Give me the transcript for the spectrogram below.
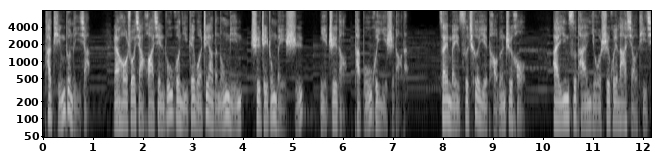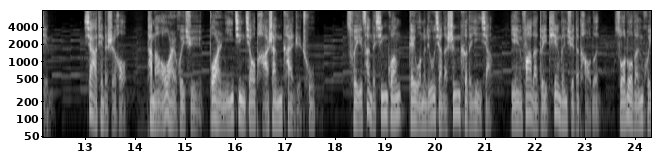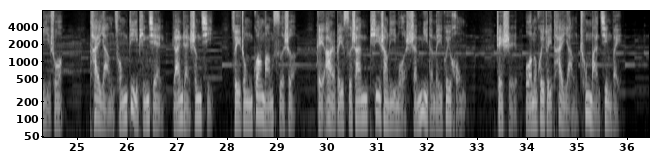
他停顿了一下，然后说下划线：“如果你给我这样的农民吃这种美食，你知道他不会意识到的。”在每次彻夜讨论之后。爱因斯坦有时会拉小提琴。夏天的时候，他们偶尔会去伯尔尼近郊爬山看日出。璀璨的星光给我们留下了深刻的印象，引发了对天文学的讨论。索洛文回忆说：“太阳从地平线冉冉升起，最终光芒四射，给阿尔卑斯山披上了一抹神秘的玫瑰红。这时，我们会对太阳充满敬畏。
